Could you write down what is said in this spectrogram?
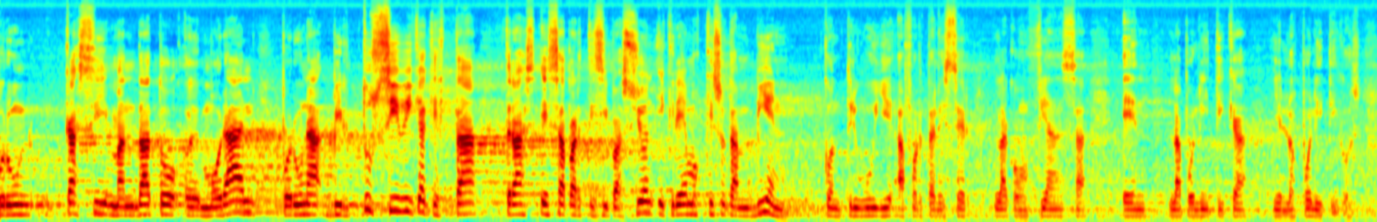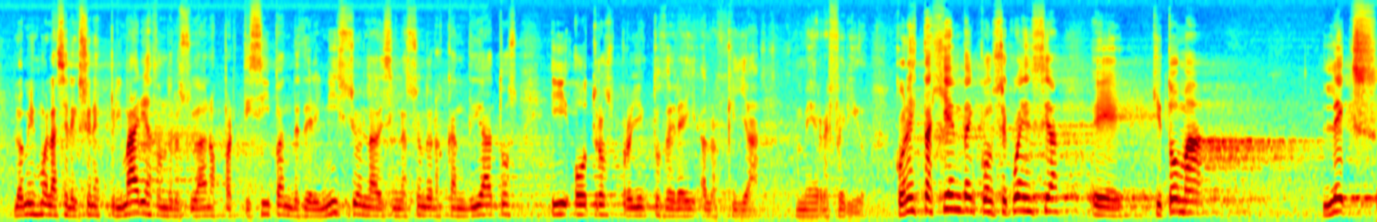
por un casi mandato eh, moral, por una virtud cívica que está tras esa participación y creemos que eso también contribuye a fortalecer la confianza en la política y en los políticos. Lo mismo en las elecciones primarias, donde los ciudadanos participan desde el inicio en la designación de los candidatos y otros proyectos de ley a los que ya me he referido. Con esta agenda, en consecuencia, eh, que toma Lex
